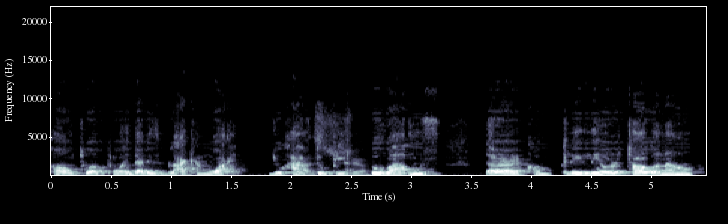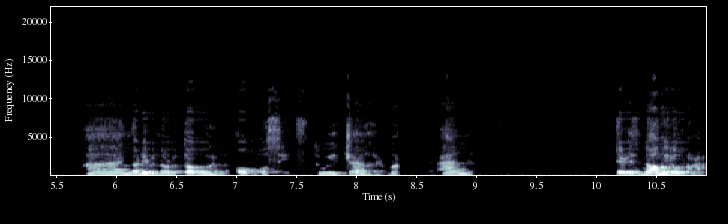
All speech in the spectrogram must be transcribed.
come to a point that is black and white. You have to pick true. two bands that are completely orthogonal, uh, not even orthogonal, opposites to each Yeah. other. Right? And there is no middle ground.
